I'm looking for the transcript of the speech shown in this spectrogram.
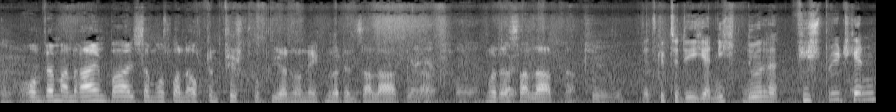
Mhm. Und wenn man reinbeißt, dann muss man auch den Fisch probieren und nicht nur den Salatblatt. Ja, ja, ja, nur das Salatblatt. Mhm. Jetzt gibt es natürlich ja nicht nur Fischbrötchen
